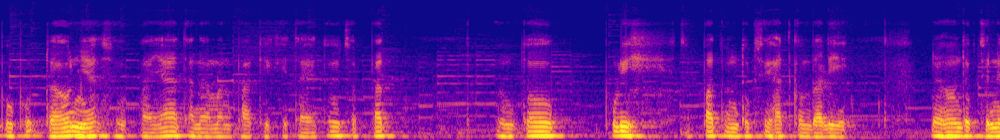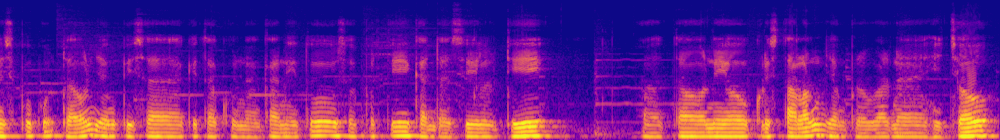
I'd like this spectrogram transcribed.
pupuk daun ya supaya tanaman padi kita itu cepat untuk pulih cepat untuk sehat kembali. Nah untuk jenis pupuk daun yang bisa kita gunakan itu seperti gandasil D atau neokristalon yang berwarna hijau.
